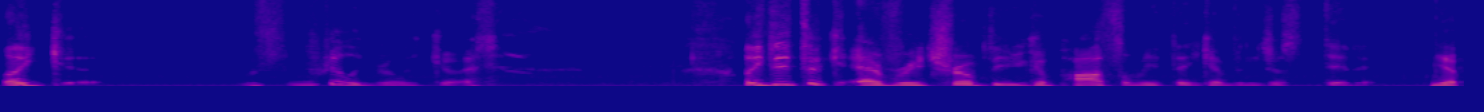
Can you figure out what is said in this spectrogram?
like it was really really good. like they took every trope that you could possibly think of and just did it. Yep.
